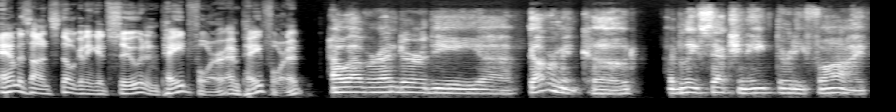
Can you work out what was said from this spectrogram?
Amazon's still going to get sued and paid for and pay for it. However, under the uh, government code, I believe section 835,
